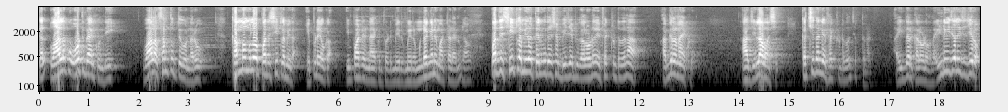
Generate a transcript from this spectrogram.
కల్- వాళ్ళకు ఓటు బ్యాంక్ ఉంది వాళ్ళు అసంతృప్తిగా ఉన్నారు. ఖమ్మంలో పది సీట్ల మీద ఇప్పుడే ఒక ఇంపార్టెంట్ నాయకుడితో మీరు మీరు ఉండగానే మాట్లాడాను. పది సీట్ల మీద తెలుగుదేశం బీజేపీ కలవడం ఎఫెక్ట్ ఉంటుందని అగ్రనాయకుడు ఆ జిల్లా వాసి ఖచ్చితంగా ఎఫెక్ట్ ఉంటుందని చెప్తున్నాడు. ఆ ఇద్దరు కలవడం వల్ల. ఇండివిజువల్ ఇస్ జీరో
